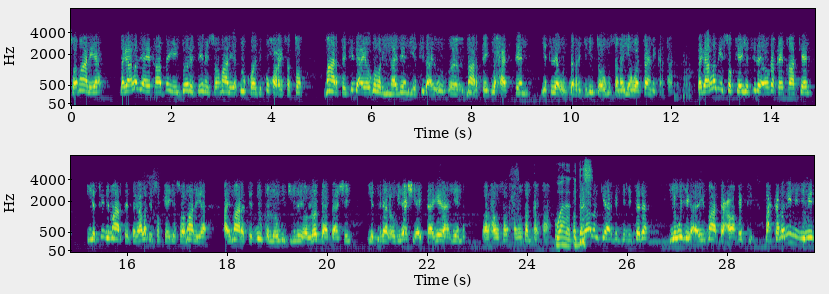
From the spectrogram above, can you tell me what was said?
soomaaliya dagaaladii ay qaaday ay doonaysa inay soomaaliya dhulkoodii ku xoraysato maaragtay sidii ay uga hor yimaadeen iyo sida ay u maaragtay u xaasteen iyo sida ay u dhabarjebinta ugu sameeyeen waad fahmi kartaa. Dagaaladii sokeeye siday oga qayb qaateen iyo sidii maaragtay dagaaladii sokeeye soomaaliya ay maaragtay dhulka loogu jiiday oo loo baabaashay iyo dagaal ogayaashii ay taageerahayeen waad xasuusan xasuusan kartaa. Dagaalankii argagixisada iyo wixii ay maaragtay cawaaqibtii maxkamadihii yimid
